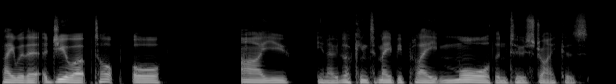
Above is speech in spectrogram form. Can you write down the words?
play with a, a duo up top, or are you you know looking to maybe play more than two strikers?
